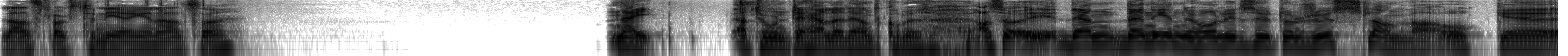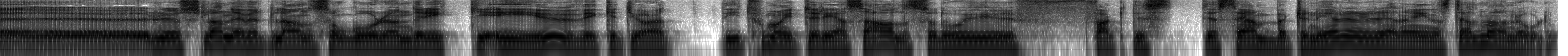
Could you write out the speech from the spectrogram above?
Landslagsturneringen alltså. Nej, jag tror inte heller den kommer... Alltså, den, den innehåller dessutom Ryssland va? och eh, Ryssland är väl ett land som går under icke-EU, vilket gör att dit får man inte resa alls och då är ju faktiskt decemberturneringen redan inställd med andra ord.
